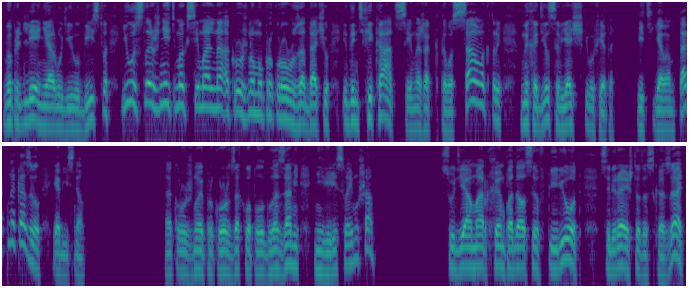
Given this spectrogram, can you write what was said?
в определение орудия убийства и усложнить максимально окружному прокурору задачу идентификации ножа к того самого, который находился в ящике буфета. Ведь я вам так наказывал и объяснял. Окружной прокурор захлопал глазами, не веря своим ушам. Судья Мархэм подался вперед, собираясь что-то сказать,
